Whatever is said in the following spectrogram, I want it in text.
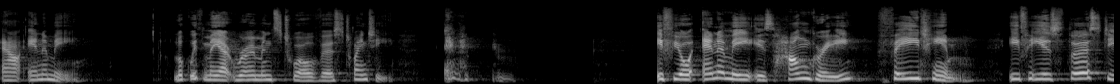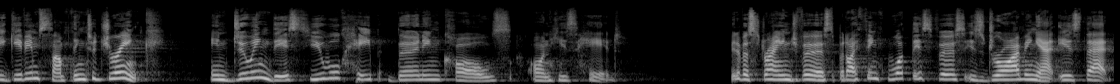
our enemy. Look with me at Romans 12, verse 20. if your enemy is hungry, feed him. If he is thirsty, give him something to drink. In doing this, you will heap burning coals on his head. Bit of a strange verse, but I think what this verse is driving at is that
